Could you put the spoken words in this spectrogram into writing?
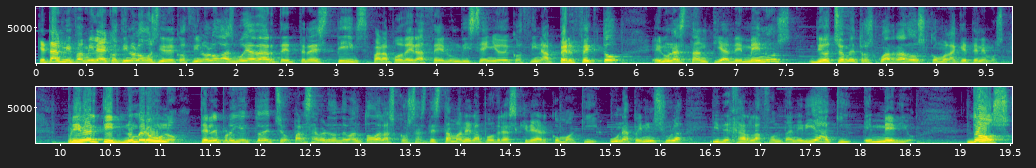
¿Qué tal mi familia de cocinólogos y de cocinólogas? Voy a darte tres tips para poder hacer un diseño de cocina perfecto en una estancia de menos de 8 metros cuadrados como la que tenemos. Primer tip, número uno, tener el proyecto hecho para saber dónde van todas las cosas. De esta manera podrás crear como aquí una península y dejar la fontanería aquí, en medio. Dos,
